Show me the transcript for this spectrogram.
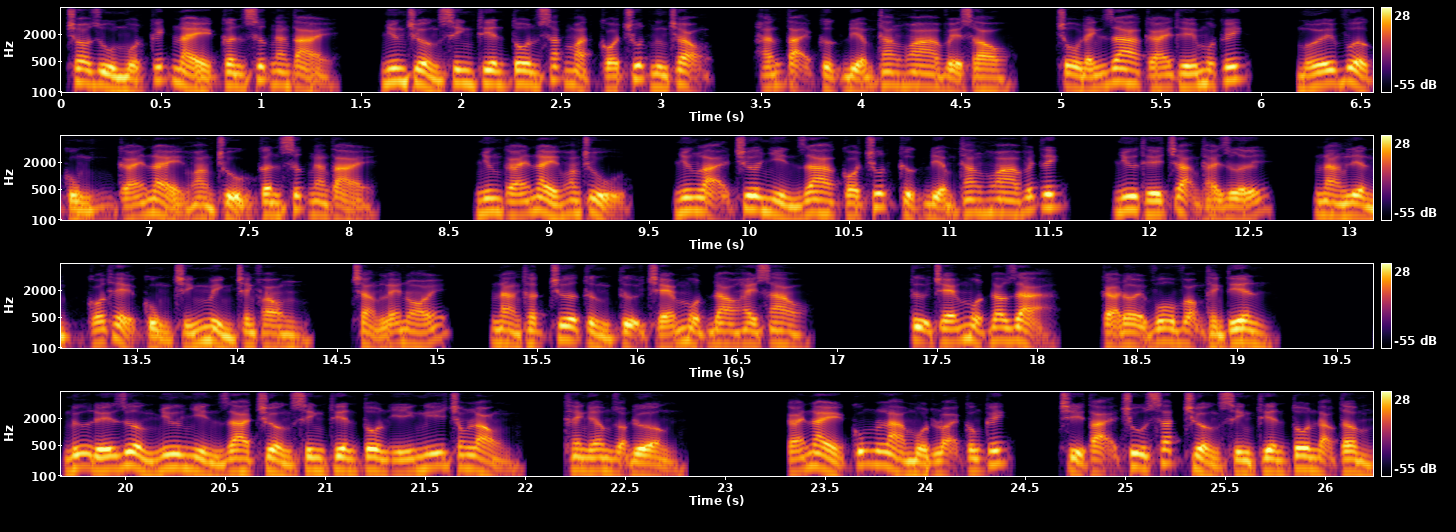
cho dù một kích này cân sức ngang tài, nhưng trường sinh thiên tôn sắc mặt có chút ngưng trọng, hắn tại cực điểm thăng hoa về sau, chỗ đánh ra cái thế một kích, mới vừa cùng cái này hoàng chủ cân sức ngang tài. Nhưng cái này hoàng chủ, nhưng lại chưa nhìn ra có chút cực điểm thăng hoa vết tích, như thế trạng thái giới nàng liền có thể cùng chính mình tranh phong, chẳng lẽ nói, nàng thật chưa từng tự chém một đao hay sao? Tự chém một đao giả, cả đời vô vọng thành tiên. Nữ đế dường như nhìn ra trường sinh thiên tôn ý nghĩ trong lòng, thanh em dọn đường cái này cũng là một loại công kích, chỉ tại chu sát trường sinh thiên tôn đạo tâm.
